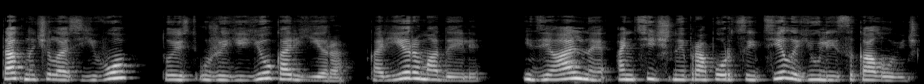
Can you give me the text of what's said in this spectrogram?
Так началась его, то есть уже ее карьера, карьера модели. Идеальные античные пропорции тела Юлии Соколович,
